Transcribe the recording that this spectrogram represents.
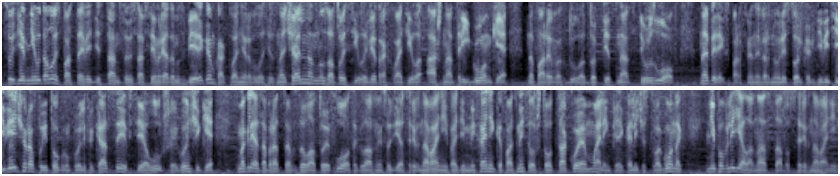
судьям не удалось поставить дистанцию совсем рядом с берегом, как планировалось изначально, но зато силы ветра хватило аж на три гонки. На порывах дуло до 15 узлов. На берег спортсмены вернулись только к 9 вечера. По итогам квалификации все лучшие гонщики смогли смогли отобраться в «Золотой флот». Главный судья соревнований Вадим Механиков отметил, что такое маленькое количество гонок не повлияло на статус соревнований.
